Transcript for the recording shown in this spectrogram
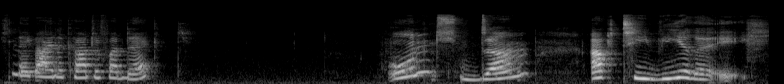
Ich lege eine Karte verdeckt. Und dann aktiviere ich.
